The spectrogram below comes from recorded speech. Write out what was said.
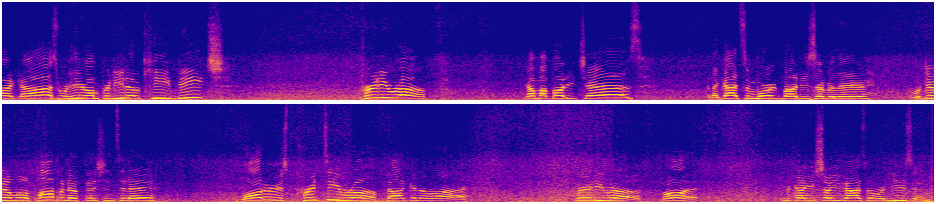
All right, guys, we're here on Perdido Key Beach. Pretty rough. Got my buddy Chaz, and I got some work buddies over there. We're doing a little pompano fishing today. Water is pretty rough, not gonna lie. Pretty rough, but let me go show you guys what we're using.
